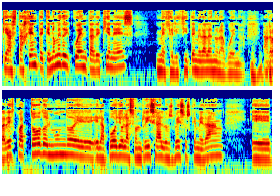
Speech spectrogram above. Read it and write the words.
que hasta gente que no me doy cuenta de quién es, me felicita y me da la enhorabuena. Agradezco a todo el mundo eh, el apoyo, la sonrisa, los besos que me dan, eh,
